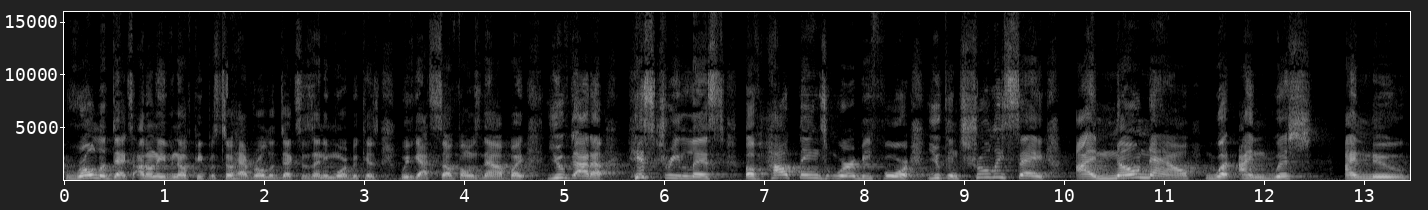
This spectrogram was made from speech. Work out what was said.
Rolodex. I don't even know if people still have Rolodexes anymore because we've got cell phones now, but you've got a history list of how things were before. You can truly say, I know now what I wish I knew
